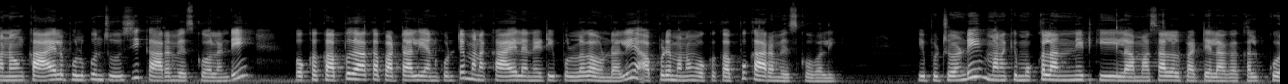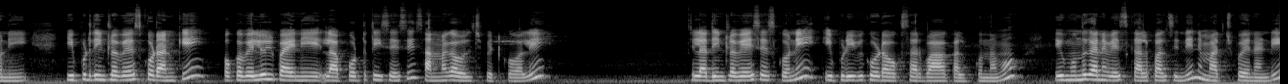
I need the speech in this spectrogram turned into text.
మనం కాయల పులుపుని చూసి కారం వేసుకోవాలండి. ఒక కప్పు దాకా పట్టాలి అనుకుంటే మన కాయలు అనేటివి పుల్లగా ఉండాలి. అప్పుడే మనం ఒక కప్పు కారం వేసుకోవాలి. ఇప్పుడు చూడండి మనకి ముక్కలన్నిటికీ ఇలా మసాలాలు పట్టేలాగా కలుపుకొని ఇప్పుడు దీంట్లో వేసుకోవడానికి ఒక వెల్లుల్లిపాయని ఇలా పొట్టు తీసేసి సన్నగా ఒలిచిపెట్టుకోవాలి. ఇలా దీంట్లో వేసేసుకొని ఇప్పుడు ఇవి కూడా ఒకసారి బాగా కలుపుకుందాము. ఇవి ముందుగానే వేసి కలపాల్సింది నేను మర్చిపోయానండి.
